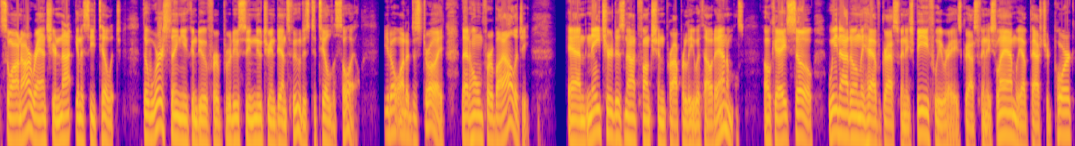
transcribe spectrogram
So on our ranch, you're not going to see tillage. The worst thing you can do for producing nutrient dense food is to till the soil. You don't want to destroy that home for biology. And nature does not function properly without animals. Okay, so we not only have grass finished beef, we raise grass finished lamb, we have pastured pork,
